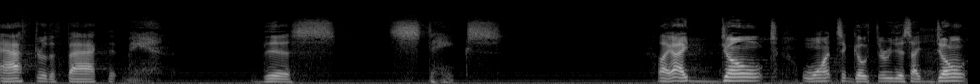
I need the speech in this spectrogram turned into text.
after the fact that, man, this stinks. Like, I don't want to go through this. I don't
